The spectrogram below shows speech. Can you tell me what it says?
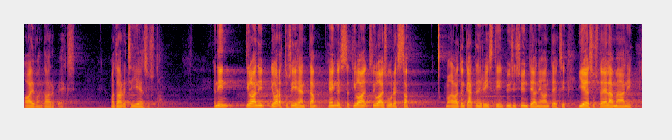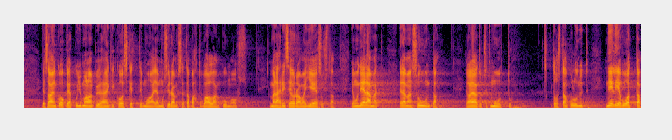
aivan tarpeeksi. Mä tarvitsen Jeesusta. Ja niin tilani johdattu siihen, että hengellisessä tila, tilaisuudessa mä laitoin käteni ristiin, pyysin syntiäni anteeksi Jeesusta elämääni ja sain kokea, kun Jumalan pyhäänkin kosketti mua ja mun sydämessä tapahtui vallankumous. Ja mä lähdin seuraamaan Jeesusta ja mun elämät, elämän suunta ja ajatukset muuttu. Tuosta on kulunut neljä vuotta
